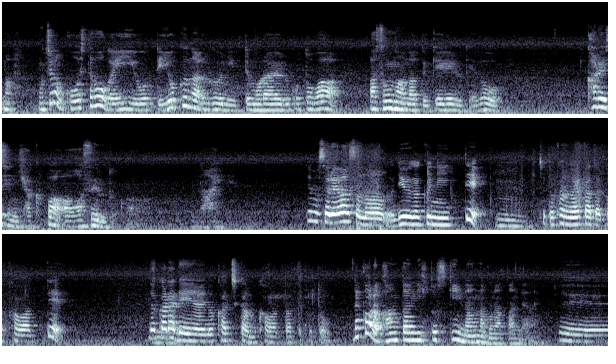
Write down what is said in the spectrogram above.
まあもちろんこうした方がいいよって良くなる風に言ってもらえることはあそうなんだって受け入れるけど彼氏に100%合わせるとかないね。でもそれはその留学に行ってうん。ちょっと考え方が変わってだから恋愛の価値観も変わったってこと？だから簡単に人好きにならなくなったんじゃない？へ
